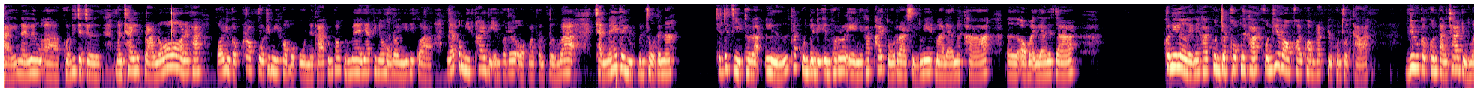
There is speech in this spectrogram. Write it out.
สัยในเรื่องอคนที่จะเจอมันใช่หรือเปล่าเนาะนะคะ ขออยู่กับครอบครัวที่มีความอบอุ่นนะคะ คุณพ่อคุณแม่ญาติพี่น้องของเราอย่างนี้ดีกว่า แล้วก็มีไพ่ The Emperor ออกมาคอนเฟิร์มว่า ฉันไม่ให้เธออยู่เป็นโสดแล้วนะ ฉันจะจีบเธอละ หรือถ้าคุณเป็น The Emperor เองนะคะไพ่ของราศีเมษมาแล้วนะคะเออออกมาอีกแล้วนะจ๊ะคนนี้เลยนะคะ คุณจะพบนะคะ คนที่รอคอยความรักอยู่คนโสดขาดิวกับคนต่างชาติอยู่ไหม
